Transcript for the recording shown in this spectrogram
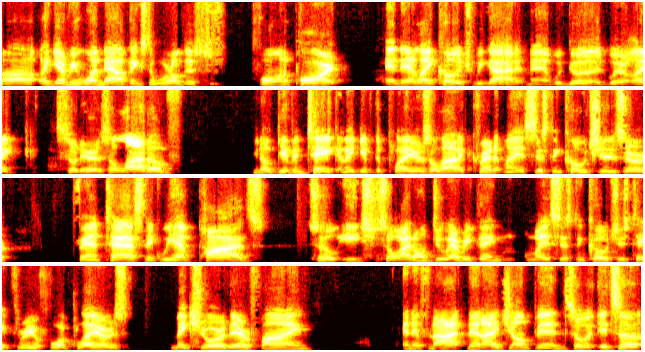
uh, like everyone now thinks the world is falling apart, and they're like, Coach, we got it, man. We're good. We're like, so there's a lot of you know give and take, and I give the players a lot of credit. My assistant coaches are fantastic. We have pods. So each, so I don't do everything. My assistant coaches take three or four players make sure they're fine. And if not, then I jump in. So it's a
